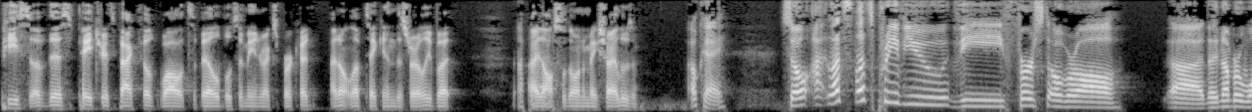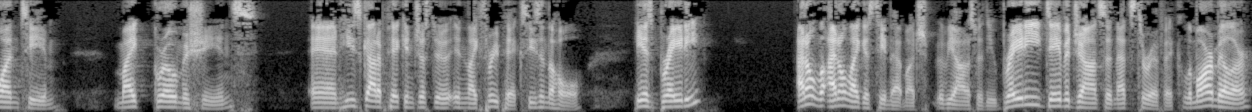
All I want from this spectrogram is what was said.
piece of this Patriots backfield while it's available to me and Rex Burkhead. I don't love taking him this early, but I also don't want to make sure I lose him. Okay. So uh, let's let's preview the first overall, uh, the number one team, Mike Grow Machines, and he's got a pick in just a, in like three picks. He's in the hole. He has Brady. I don't I don't like his team that much to be honest with you. Brady, David Johnson, that's terrific. Lamar Miller.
